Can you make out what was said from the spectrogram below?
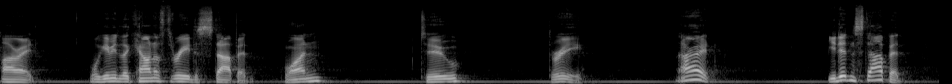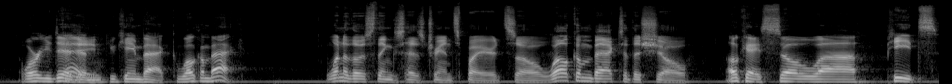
All right. We'll give you the count of three to stop it. One, two, three. All right. You didn't stop it. Or you did, Hey. and you came back. Welcome back. One of those things has transpired, so welcome back to the show. Okay, so, uh, Pete,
